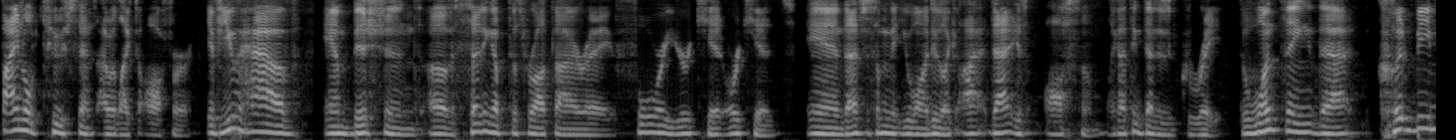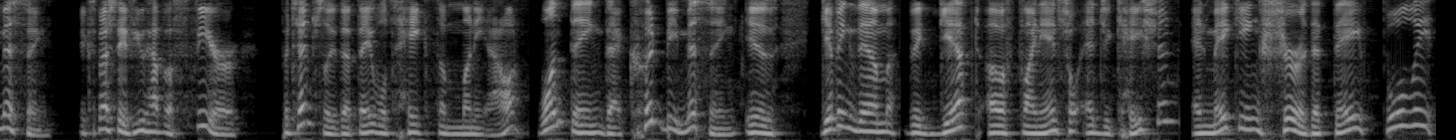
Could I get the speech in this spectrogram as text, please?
final two cents I would like to offer. If you have ambitions of setting up this Roth IRA for your kid or kids, and that's just something that you want to do, like I, that is awesome. Like I think that is great. The one thing that could be missing, especially if you have a fear potentially that they will take the money out. One thing that could be missing is giving them the gift of financial education and making sure that they fully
